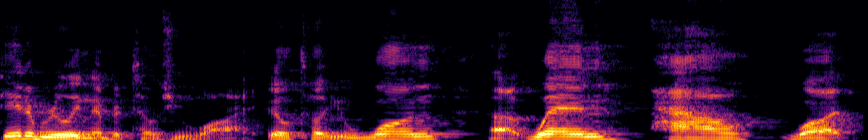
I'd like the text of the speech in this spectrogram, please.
data really never tells you why. It'll tell you one, uh, when, how, what,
